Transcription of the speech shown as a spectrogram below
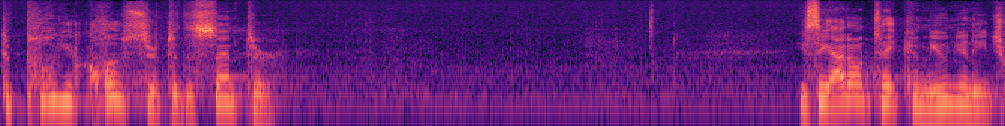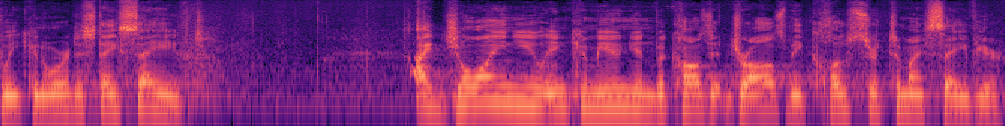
to pull you closer to the center. You see, I don't take communion each week in order to stay saved. I join you in communion because it draws me closer to my Savior.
